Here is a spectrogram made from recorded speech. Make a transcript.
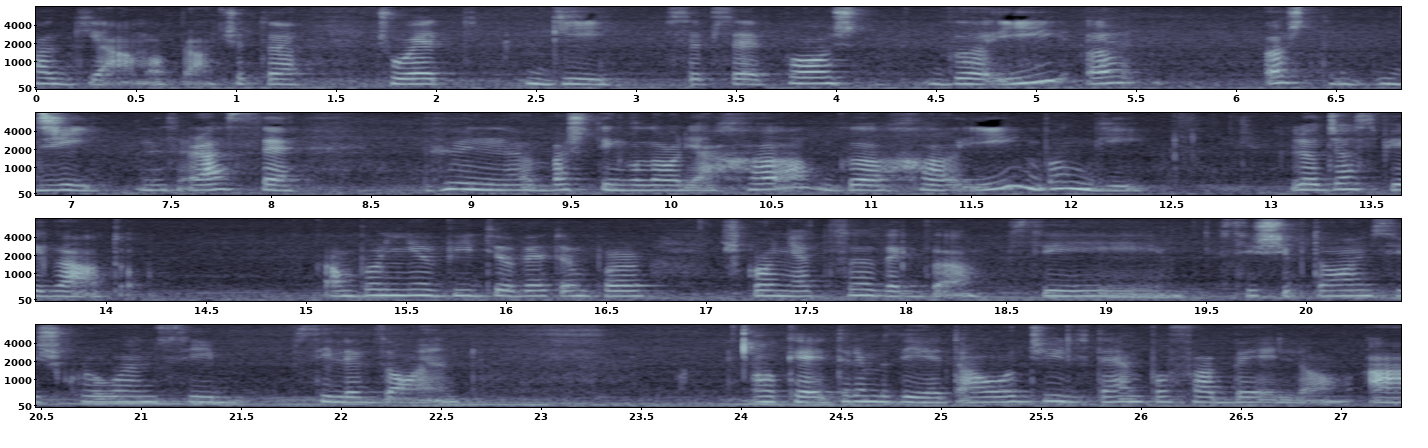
paghiamo, pra që të quhet gi, sepse po është gi, është gji, në rast se hyn bashkëtingëllorja h, g, h, i, bën gi. L'ho già spiegato. Kam bërë një video vetëm për shkronjat c dhe g, si, si shqiptohen, si shkruhen, si, si lexohen. Ok, 13, a oggi il tempo fa bello, a...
